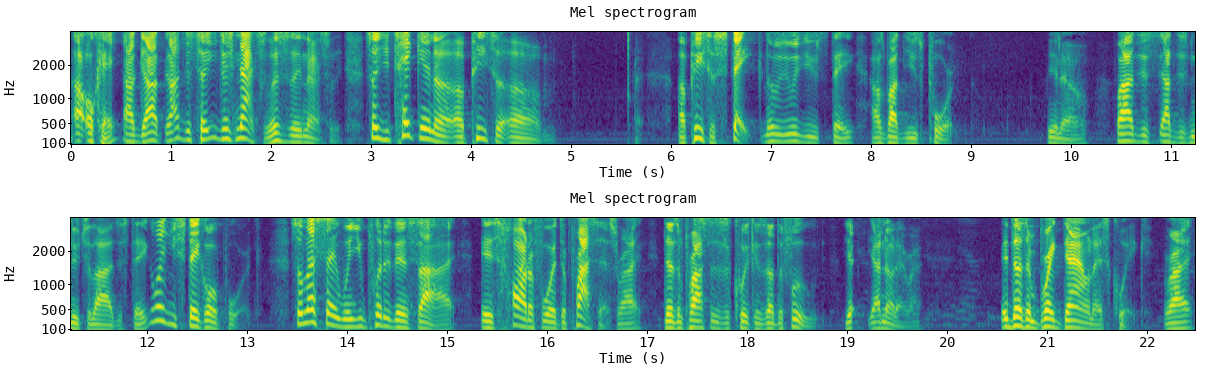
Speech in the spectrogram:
Uh, okay, I got. I'll just tell you, just naturally. Let's say naturally. So you take in a, a piece of um, a piece of steak. Those would use steak. I was about to use pork. You know, well, I just I just neutralize the steak. Well, you steak or pork. So let's say when you put it inside, it's harder for it to process. Right? Doesn't process as quick as other food. Y- y'all know that, right? It doesn't break down as quick. Right?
